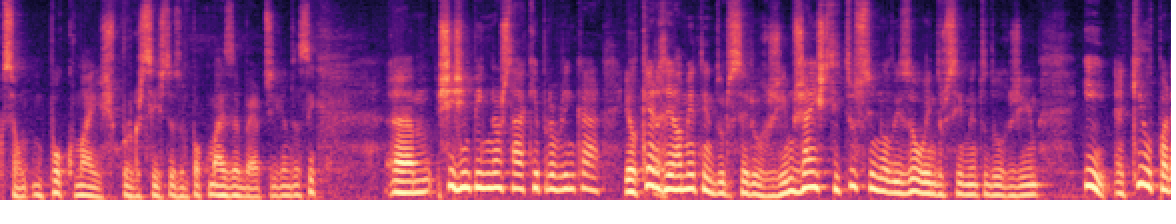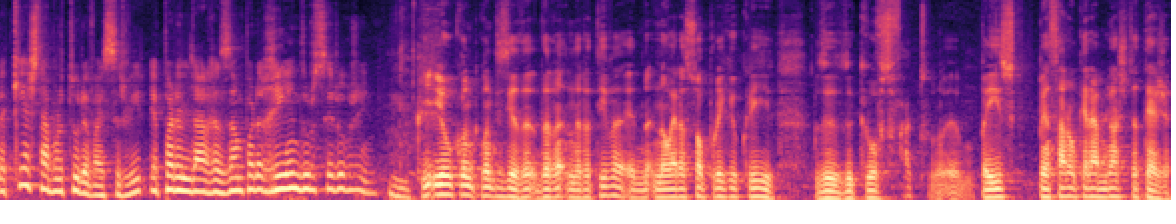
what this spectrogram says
que são um pouco mais progressistas, um pouco mais abertos, digamos assim, um, Xi Jinping não está aqui para brincar. Ele quer realmente endurecer o regime, já institucionalizou o endurecimento do regime e aquilo para que esta abertura vai servir é para lhe dar razão para reendurecer o regime. E eu, quando, quando dizia da, da, narrativa, não era só por aí que eu queria ir, de, de que houve, de facto, eh, países que pensaram que era a melhor estratégia.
